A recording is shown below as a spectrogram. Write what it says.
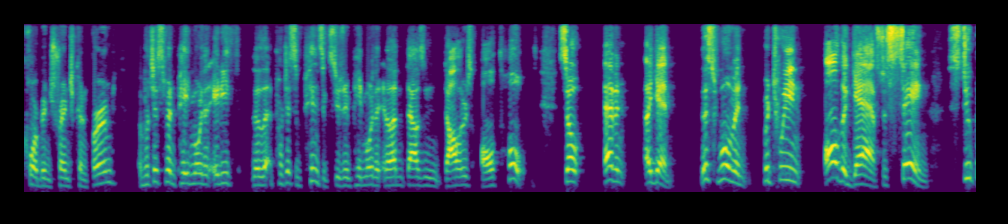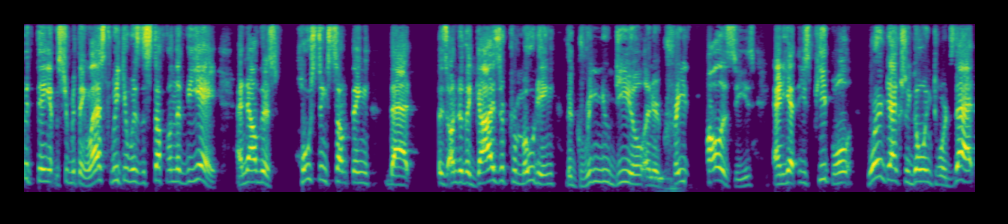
Corbin Trent confirmed. A participant paid more than 80, the participants, excuse me, paid more than $11,000 all told. So, Evan, again, this woman, between all the gaffes, just saying stupid thing after stupid thing. Last week it was the stuff on the VA, and now this hosting something that is under the guise of promoting the Green New Deal and her mm. crazy policies, and yet these people weren't actually going towards that.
